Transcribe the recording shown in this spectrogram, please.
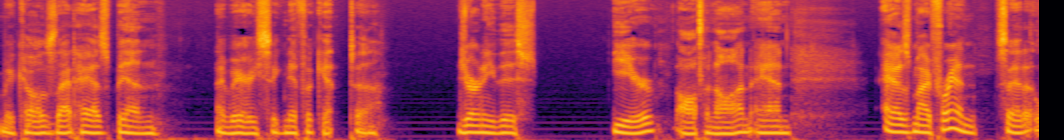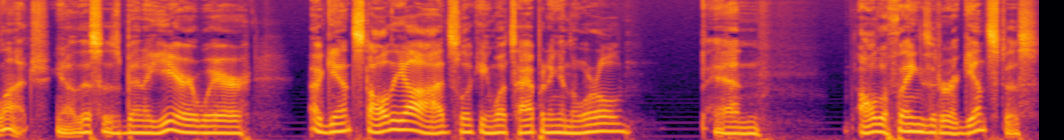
because that has been a very significant uh, journey this year, off and on. And as my friend said at lunch, you know, this has been a year where, against all the odds, looking what's happening in the world and all the things that are against us,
